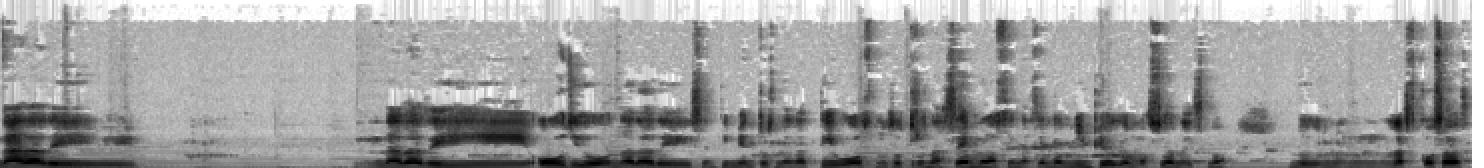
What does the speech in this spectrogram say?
nada de nada de odio, nada de sentimientos negativos. Nosotros nacemos y nacemos limpios de emociones, ¿no? Las cosas,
